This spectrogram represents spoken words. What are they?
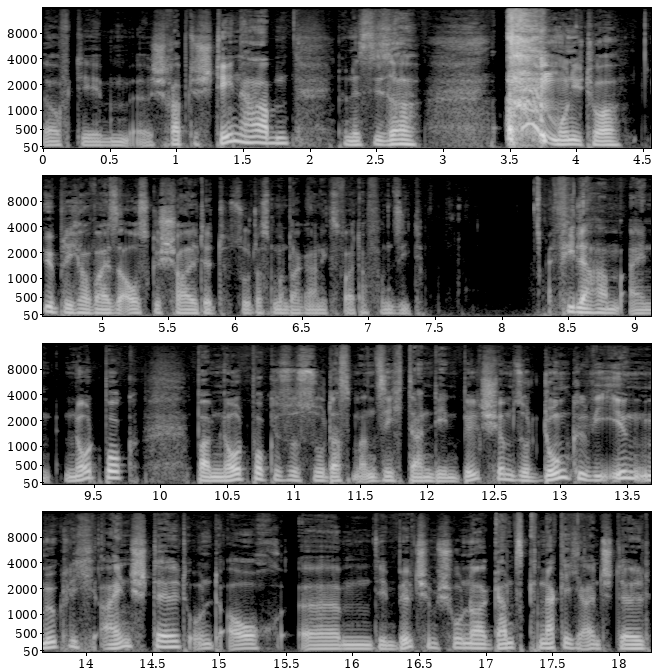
auf dem äh, Schreibtisch stehen haben, dann ist dieser Monitor üblicherweise ausgeschaltet, sodass man da gar nichts weiter von sieht. Viele haben ein Notebook. Beim Notebook ist es so, dass man sich dann den Bildschirm so dunkel wie irgend möglich einstellt und auch ähm, den Bildschirmschoner ganz knackig einstellt,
